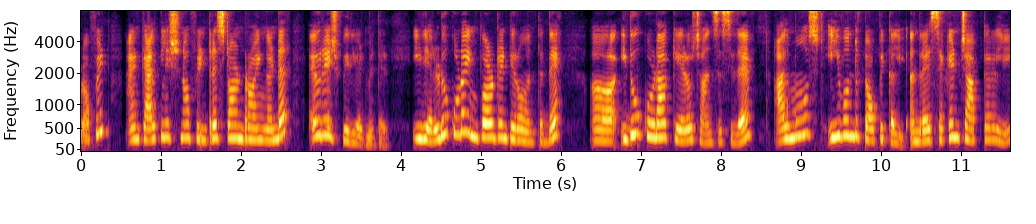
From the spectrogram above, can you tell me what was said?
profit and calculation of interest on drawing under average period method ಇದೆರಡೂ ಕೂಡ ಇಂಪಾರ್ಟೆಂಟ್ ಇರುವಂಥದ್ದೇ ಇದು ಕೂಡ ಕೇಳೋ ಚಾನ್ಸಸ್ ಇದೆ. ಆಲ್ಮೋಸ್ಟ್ ಈ ಒಂದು ಟಾಪಿಕಲ್ಲಿ ಅಂದರೆ ಸೆಕೆಂಡ್ ಚಾಪ್ಟರಲ್ಲಿ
